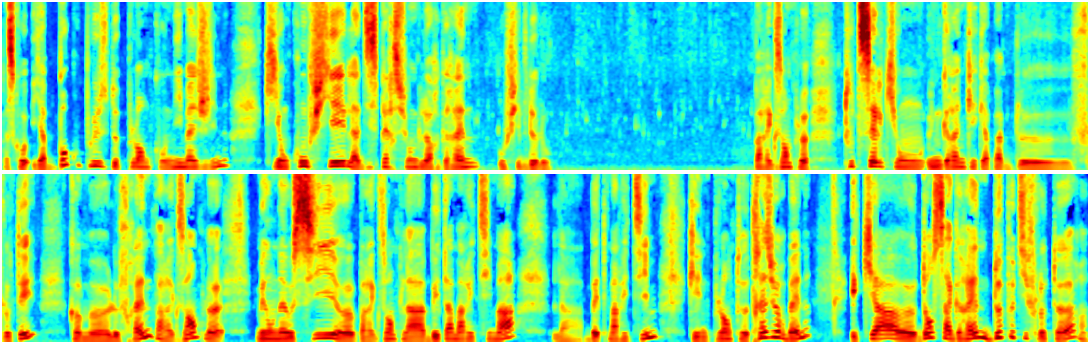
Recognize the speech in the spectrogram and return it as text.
parce qu'il y a beaucoup plus de plantes qu'on imagine qui ont confié la dispersion de leurs graines au fil de l'eau. par exemple toutes celles qui ont une graine qui est capable de flotter, comme euh, le frêne par exemple, mais on a aussi euh, par exemple la beta maritima, la bête maritime, qui est une plante très urbaine et qui a euh, dans sa graine deux petits flotteurs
